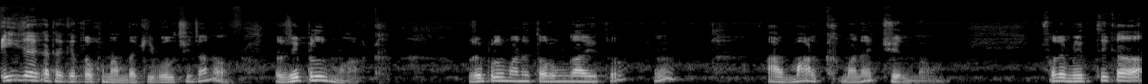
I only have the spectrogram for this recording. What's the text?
এই জায়গাটাকে তখন আমরা কি বলছি জানো? রিপল মার্ক। রিপল মানে তরঙ্গায়িত, হুম? আর মার্ক মানে চিহ্ন। ফলে মৃত্তিকা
